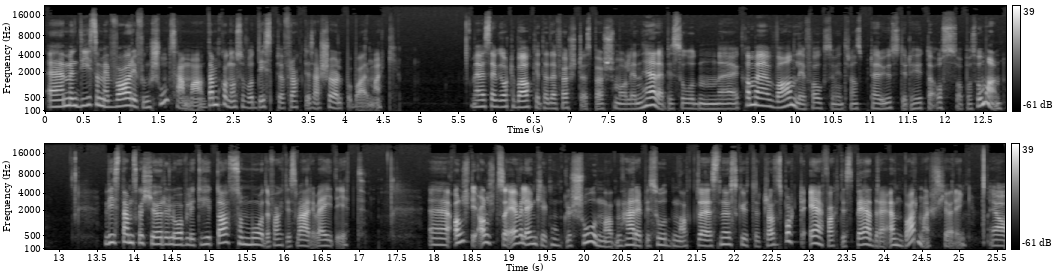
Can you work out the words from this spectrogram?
Eh, men de som er varig funksjonshemma, de kan også få disp til å frakte seg sjøl på barmark. Men hvis jeg går tilbake til det første spørsmålet i denne episoden, eh, hva med vanlige folk som vil transportere utstyr til hytta også på sommeren? Hvis de skal kjøre lovlig til hytta, så må det faktisk være vei dit. Eh, alt i alt så er vel egentlig konklusjonen av denne episoden at eh, snøscootertransport er faktisk bedre enn barmarkskjøring. Ja,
